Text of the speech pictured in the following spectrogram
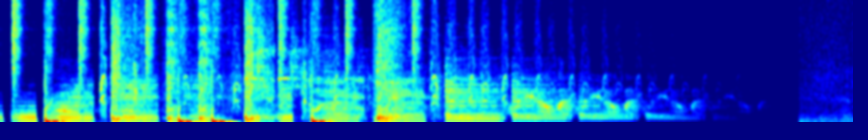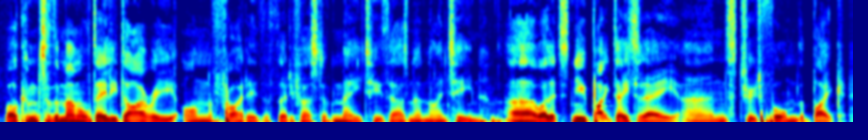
Música Welcome to the MAMIL Daily Diary on Friday, the 31st of May 2019. Uh, well, it's new bike day today, and true to form, the bike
